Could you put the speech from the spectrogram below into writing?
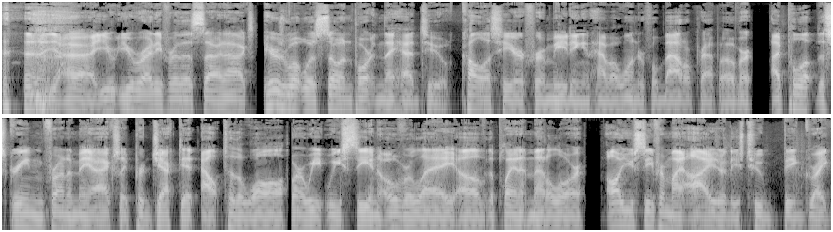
yeah, all right, you you ready for this, Synox? Here's what was so important they had to call us here for a meeting and have a wonderful battle prep over. I pull up the screen in front of me. I actually project it out to the wall where we, we see an overlay of the planet Metalorn. All you see from my eyes are these two big, bright,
